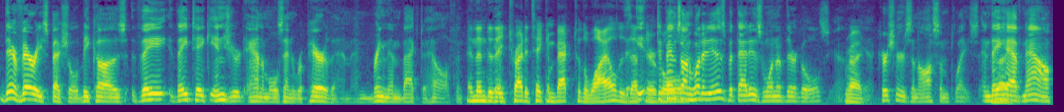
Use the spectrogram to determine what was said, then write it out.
They're very special because they they take injured animals and repair them and bring them back to health. And And then do they try to take them back to the wild? Is that it their goal? It depends on what it is, but that is one of their goals. Yeah. Right. Yeah. Kirshner's an awesome place, and they Right. have now.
